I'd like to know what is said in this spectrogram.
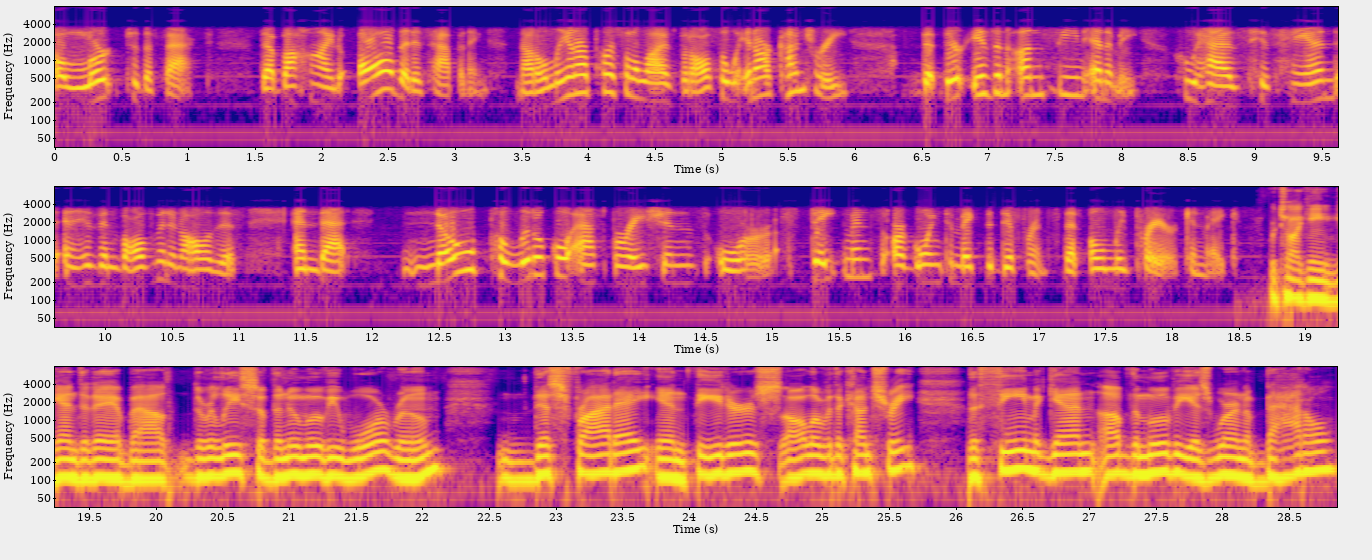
alert to the fact that behind all that is happening, not only in our personal lives, but also in our country, that there is an unseen enemy who has his hand and his involvement in all of this, and that no political aspirations or statements are going to make the difference that only prayer can make. We're talking again today about the release of the new movie War Room this Friday in theaters all over the country. The theme again of the movie is we're in a battle.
